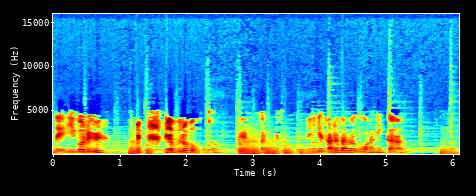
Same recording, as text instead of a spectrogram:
네, 이거를 그냥 물어본 거죠. うん 네, うん 한국에서. うん 네, 이게 다르다고 하니까 うん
